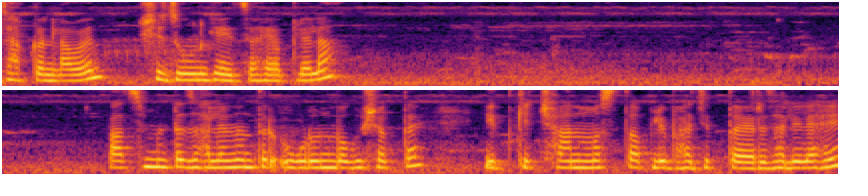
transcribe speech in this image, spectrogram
झाकण लावेल शिजवून घ्यायचं आहे आपल्याला. पाच मिनटं झाल्यानंतर उघडून बघू शकताय. इतकी छान मस्त आपली भाजी तयार झालेली आहे.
